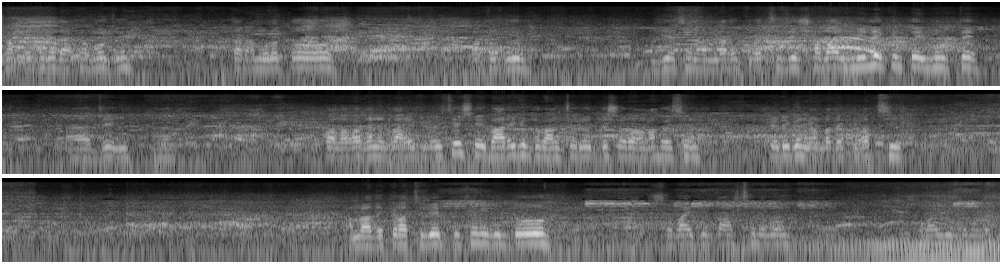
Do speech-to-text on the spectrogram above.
সামনে থেকে দেখাবো যে তারা মূলত কত দূর গিয়েছেন আমরা দেখতে পাচ্ছি যে সবাই মিলে কিন্তু এই মুহূর্তে যেই কলা বাগানের বাড়িটি রয়েছে, সেই বাড়ি কিন্তু ভাঙচুরের উদ্দেশ্যে রওনা হয়েছেন। সেটি কিন্তু আমরা দেখতে পাচ্ছি। আমরা দেখতে পাচ্ছি যে পিছনে কিন্তু সবাই কিন্তু আসছেন এবং সবাই কিন্তু মূলত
